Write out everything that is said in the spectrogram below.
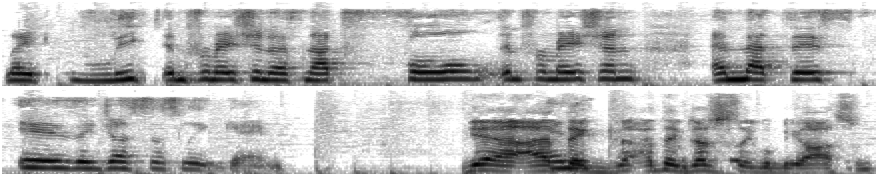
like leaked information that's not full information, and that this is a Justice League game. yeah, I and think I think Justice League would be awesome.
